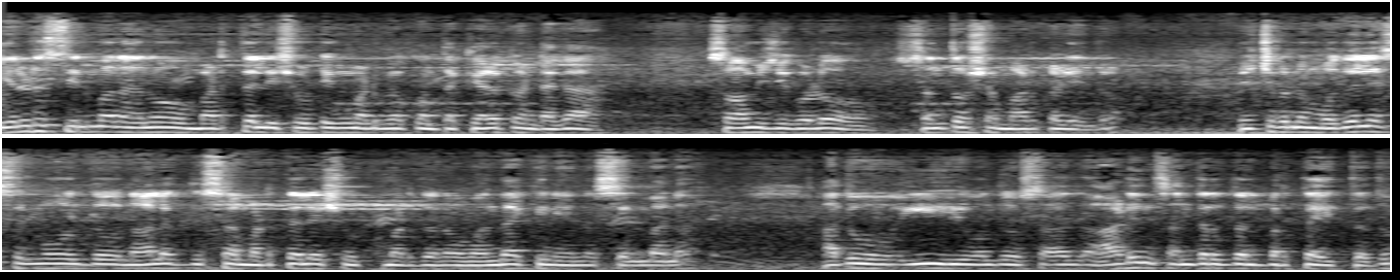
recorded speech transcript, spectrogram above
ಎರಡು ಸಿನಿಮಾ ನಾನು ಮಠದಲ್ಲಿ ಶೂಟಿಂಗ್ ಮಾಡಬೇಕು ಅಂತ ಕೇಳ್ಕೊಂಡಾಗ ಸ್ವಾಮೀಜಿಗಳು ಸಂತೋಷ ಮಾಡ್ಕೊಂಡಿದ್ರು ಹೆಚ್ಚು ಕಡಿಮೆ ಮೊದಲನೇ ಸಿನಿಮಾ ಒಂದು ನಾಲ್ಕು ದಿವಸ ಮಠದಲ್ಲೇ ಶೂಟ್ ಮಾಡಿದೆ ನಾವು, ಮಂದಾಕಿನಿ ಅನ್ನೋ ಸಿನಿಮಾನ. ಅದು ಈ ಒಂದು ಸ, ಹಾಡಿನ ಸಂದರ್ಭದಲ್ಲಿ ಬರ್ತಾ ಇತ್ತದು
